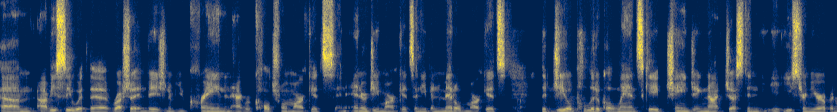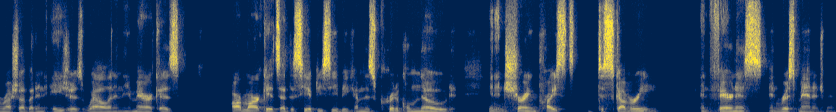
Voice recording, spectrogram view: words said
Um, obviously, with the Russia invasion of Ukraine and agricultural markets and energy markets and even metal markets, the geopolitical landscape changing, not just in Eastern Europe and Russia, but in Asia as well and in the Americas. Our markets at the CFTC become this critical node in ensuring price discovery and fairness and risk management.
